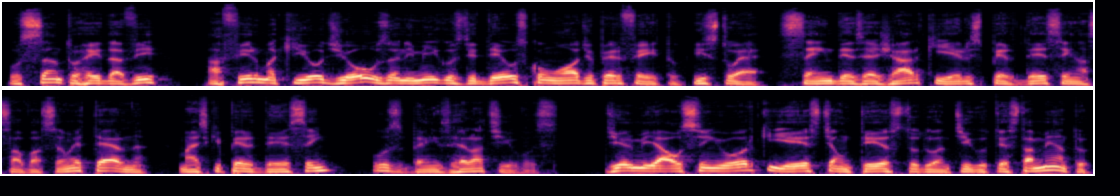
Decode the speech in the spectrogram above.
O santo rei Davi afirma que odiou os inimigos de Deus com ódio perfeito, isto é, sem desejar que eles perdessem a salvação eterna, mas que perdessem os bens relativos. Dir-me ao Senhor que este é um texto do Antigo Testamento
